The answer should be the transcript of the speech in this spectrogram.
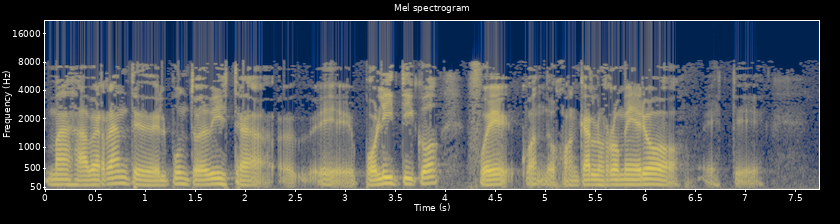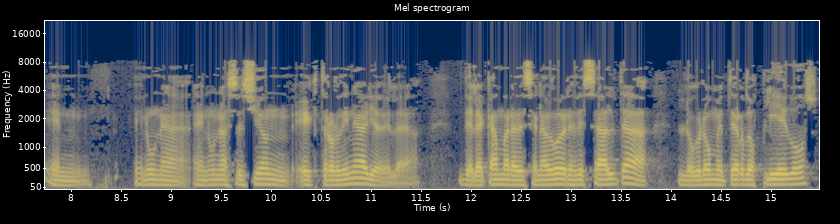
más aberrante desde el punto de vista eh, político fue cuando Juan Carlos Romero, este, en, en, una, en una sesión extraordinaria de la de la Cámara de Senadores de Salta logró meter dos pliegos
